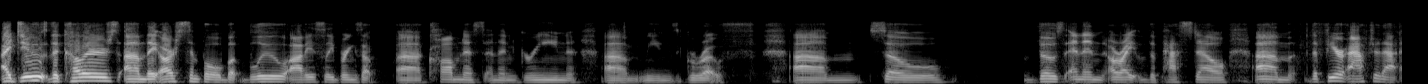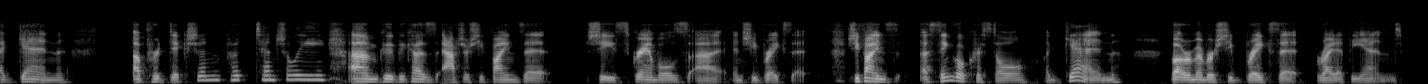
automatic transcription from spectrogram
I do the colors. Um, they are simple, but blue obviously brings up uh, calmness, and then green um, means growth. Um, so those, and then all right, the pastel. Um, the fear after that again, a prediction potentially, um, because after she finds it, she scrambles uh, and she breaks it. She finds a single crystal again. But remember, she breaks it right at the end.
